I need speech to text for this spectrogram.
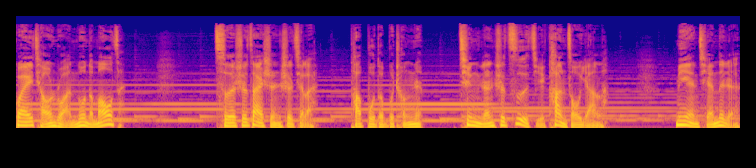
乖巧软糯的猫仔。此时再审视起来，他不得不承认，竟然是自己看走眼了。面前的人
